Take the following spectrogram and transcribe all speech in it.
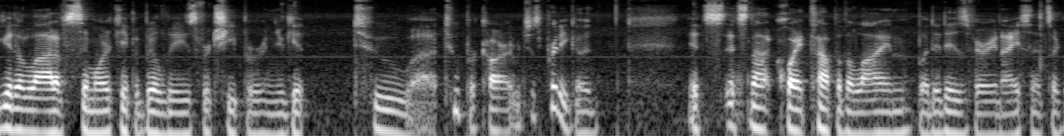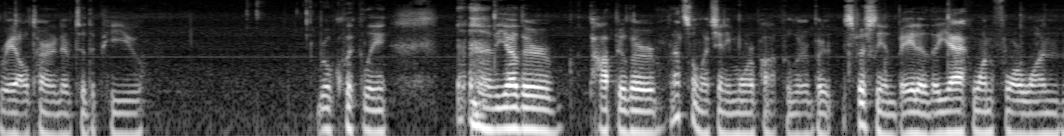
you get a lot of similar capabilities for cheaper, and you get two uh, two per card, which is pretty good. It's it's not quite top of the line, but it is very nice, and it's a great alternative to the PU. Real quickly, the other popular, not so much anymore popular, but especially in beta, the Yak 141.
